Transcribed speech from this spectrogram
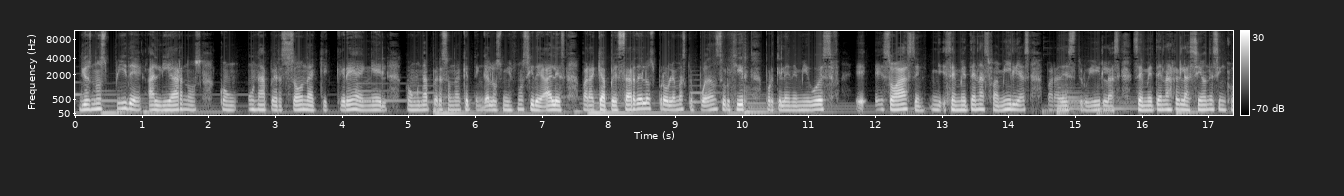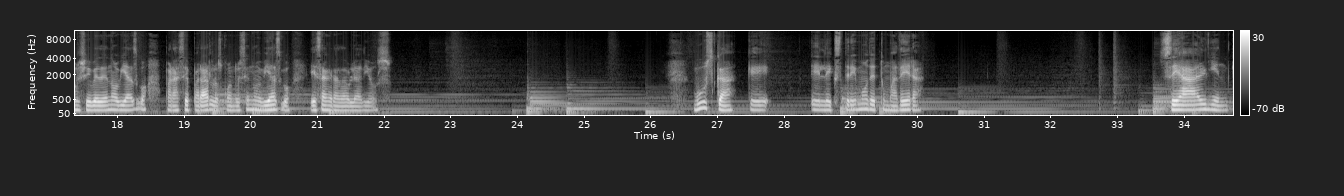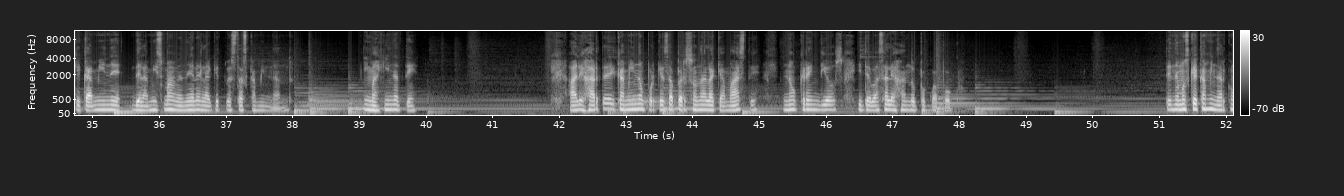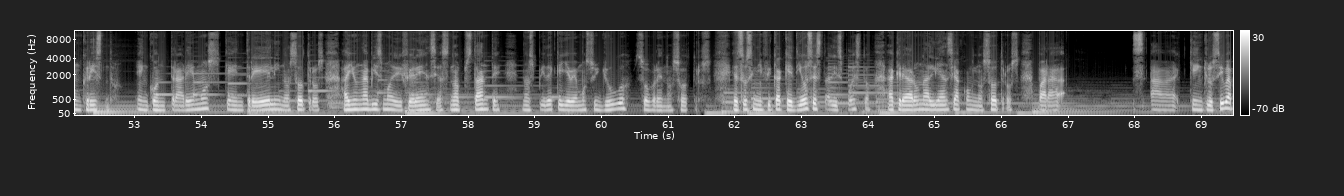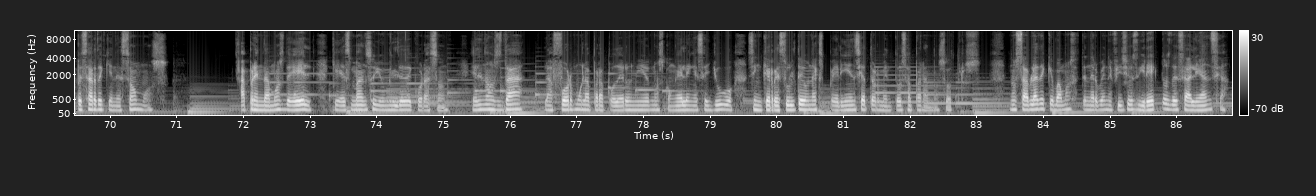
Dios nos pide aliarnos con una persona que crea en Él, con una persona que tenga los mismos ideales, para que a pesar de los problemas que puedan surgir, porque el enemigo es eso hace, se mete en las familias para destruirlas, se mete en las relaciones inclusive de noviazgo para separarlos cuando ese noviazgo es agradable a Dios. Busca que el extremo de tu madera sea alguien que camine de la misma manera en la que tú estás caminando. Imagínate alejarte del camino porque esa persona a la que amaste no cree en Dios y te vas alejando poco a poco. Tenemos que caminar con Cristo. Encontraremos que entre Él y nosotros hay un abismo de diferencias. No obstante, nos pide que llevemos su yugo sobre nosotros. Eso significa que Dios está dispuesto a crear una alianza con nosotros para que inclusive a pesar de quienes somos, Aprendamos de Él, que es manso y humilde de corazón. Él nos da la fórmula para poder unirnos con Él en ese yugo sin que resulte una experiencia tormentosa para nosotros. Nos habla de que vamos a tener beneficios directos de esa alianza.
